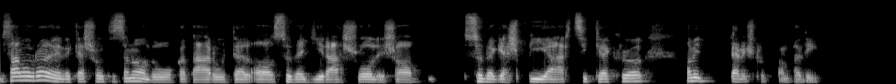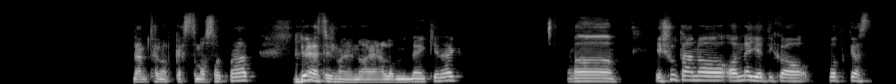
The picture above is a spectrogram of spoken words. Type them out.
számomra nagyon érdekes volt, hiszen olyan dolgokat árult el a szövegírásról és a szöveges PR cikkekről, amit nem is tudtam pedig. Nem tegnap kezdtem a szakmát, de mhm. ezt is nagyon ajánlom mindenkinek. Uh, és utána a negyedik a podcast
